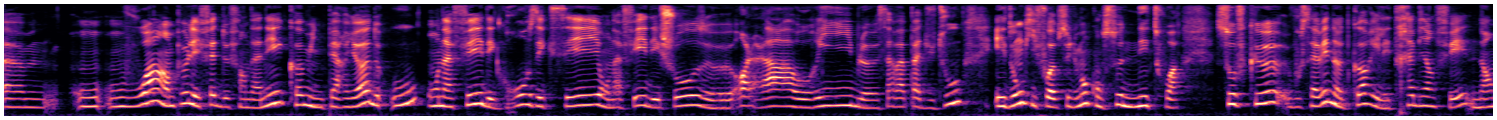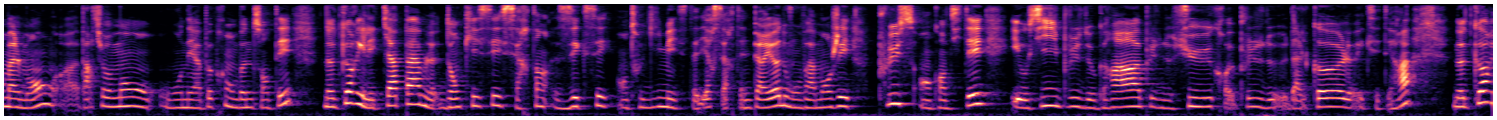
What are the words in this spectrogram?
euh, on, voit un peu les fêtes de fin d'année comme une période où on a fait des gros excès, on a fait des choses, euh, oh là là, horribles, ça va pas du tout, et donc il faut absolument qu'on se nettoie. Sauf que, vous savez, notre corps, il est très bien fait, normalement, à partir du moment où on est à peu près en bonne santé, notre corps, il est capable d'encaisser certains excès, entre guillemets, c'est-à-dire certaines périodes où on va manger plus en quantité, et aussi plus de gras, plus de sucre, plus d'alcool, etc. Notre corps,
